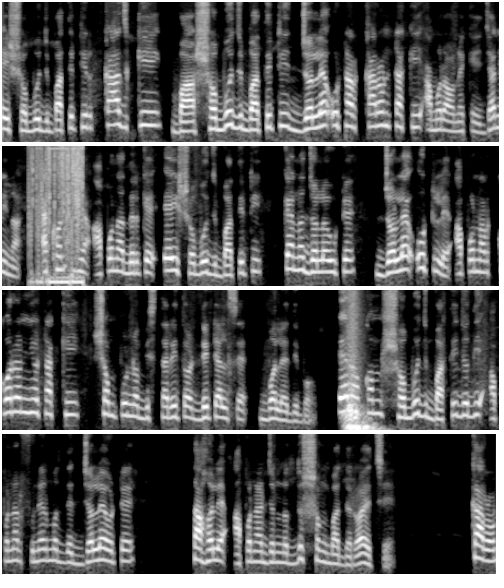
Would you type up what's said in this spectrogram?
এই সবুজ বাতিটির কাজ কি বা সবুজ বাতিটি জ্বলে ওঠার কারণটা কি আমরা অনেকেই জানি না। এখন আমি আপনাদেরকে এই সবুজ বাতিটি কেন জ্বলে উঠে? জ্বলে উঠলে আপনার করণীয়টা কি? সম্পূর্ণ বিস্তারিত ডিটেলসে বলে দিব। এরকম সবুজ বাতি যদি আপনার ফোনের মধ্যে জ্বলে ওঠে, তাহলে আপনার জন্য দুঃসংবাদ রয়েছে। কারণ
